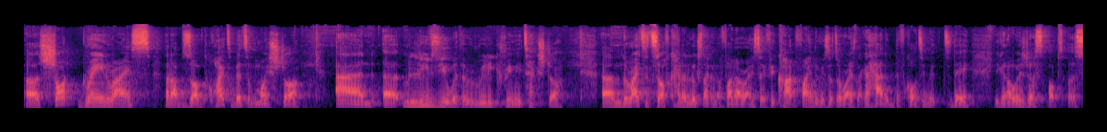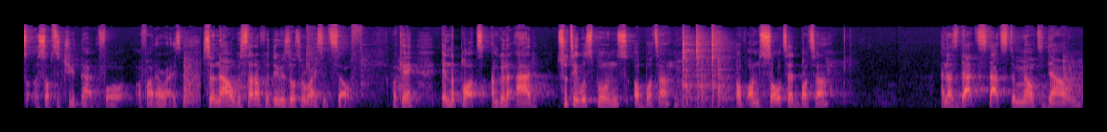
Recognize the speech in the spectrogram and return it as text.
uh, short grain rice that absorbed quite a bit of moisture and uh, leaves you with a really creamy texture. Um, the rice itself kind of looks like an ofada rice. So if you can't find the risotto rice like I had a difficulty with today, you can always just uh, uh, substitute that for ofada rice. So now we start off with the risotto rice itself. Okay, in the pot, I'm gonna add two tablespoons of butter, of unsalted butter. And as that starts to melt down,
